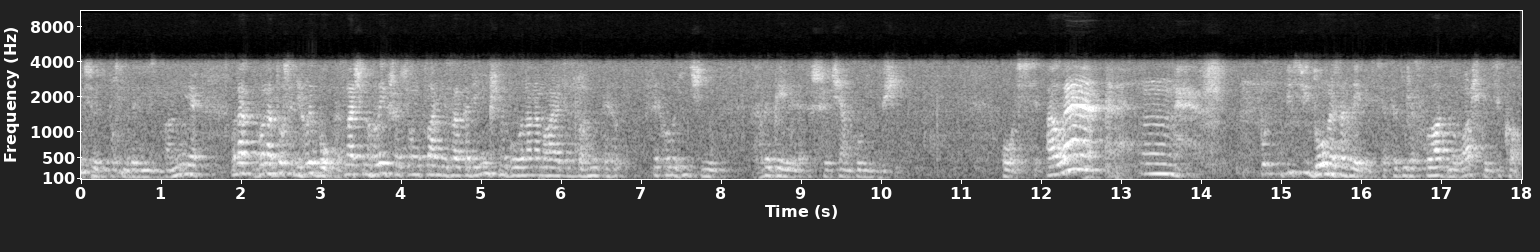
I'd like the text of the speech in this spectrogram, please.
ну, сьогодні постмодернізм панує. Вона, вона досить глибока, значно глибша в цьому плані за академічну, бо вона намагається збагнути психологічні глибини Шевченкової душі. Ось. Але підсвідоме заглибитися це дуже складно, важко і цікаво.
